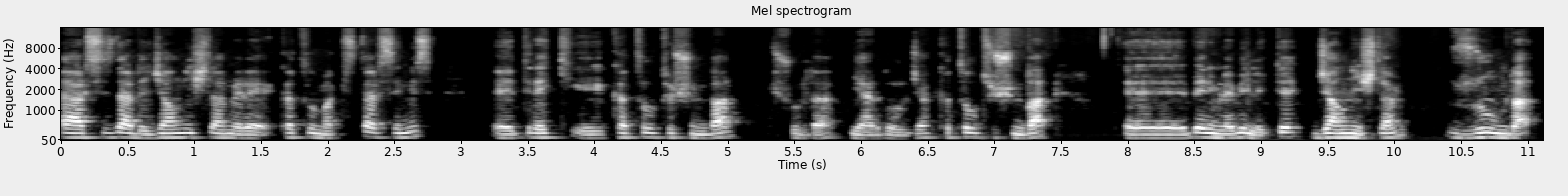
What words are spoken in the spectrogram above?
Eğer sizler de canlı işlemlere katılmak isterseniz e, direkt e, katıl tuşundan şurada bir yerde olacak. Katıl tuşundan e, benimle birlikte canlı işlem Zoom'da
